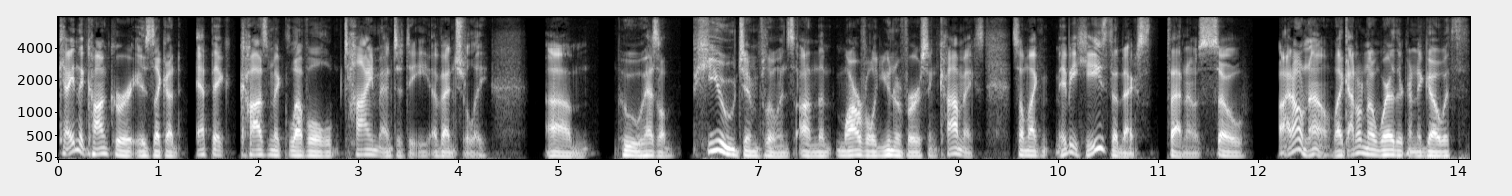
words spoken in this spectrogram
Kang the Conqueror is like an epic cosmic level time entity eventually, um, who has a huge influence on the Marvel universe and comics. So I'm like, maybe he's the next Thanos. So I don't know. Like I don't know where they're going to go with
